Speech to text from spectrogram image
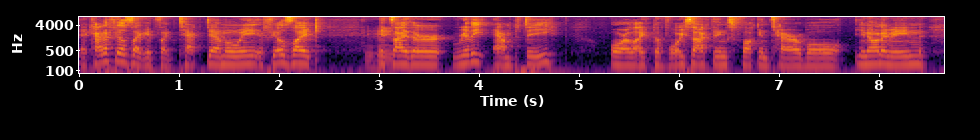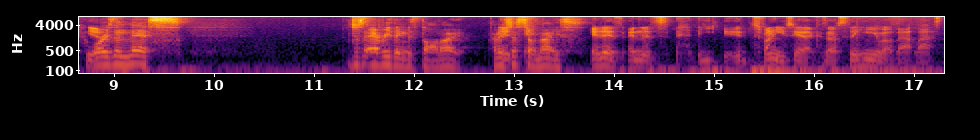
it kind of feels like it's like tech demo-y. It feels like Mm-hmm. it's either really empty or like the voice acting's fucking terrible. You know what I mean? Yeah. Whereas in this, just everything is thought out, and it's It- just so nice. It is, and it's it's funny you say that because I was thinking about that last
